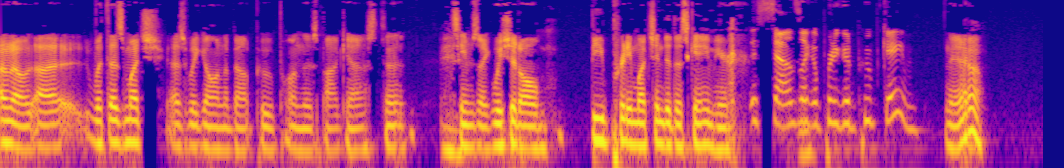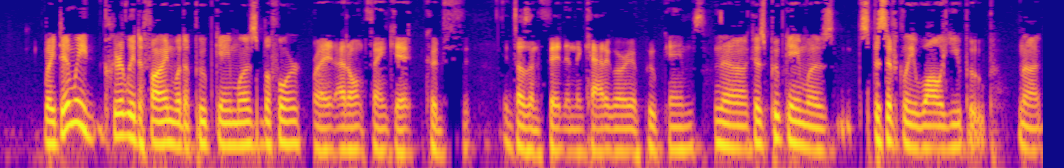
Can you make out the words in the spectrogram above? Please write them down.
I don't know. Uh, with as much as we go on about poop on this podcast, uh, it seems like we should all be pretty much into this game here. This sounds like a pretty good poop game. Yeah. Wait, didn't we clearly define what a poop game was before? Right. I don't think it could. F- it doesn't fit in the category of poop games. No, because poop game was specifically while you poop, not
